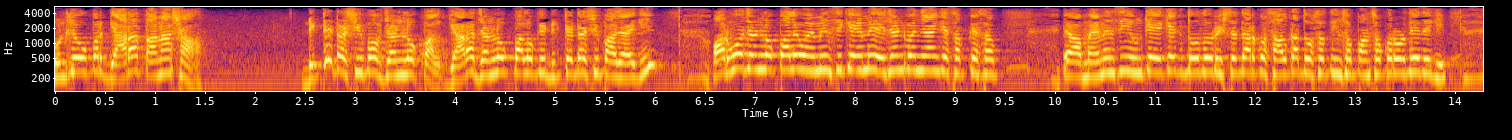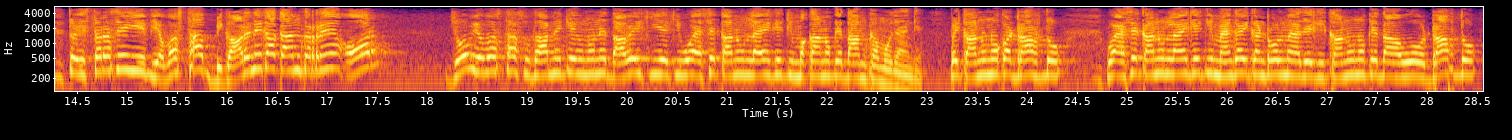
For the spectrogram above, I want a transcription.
उनके ऊपर 11 तानाशाह। डिक्टेटरशिप ऑफ़ जन लोकपाल 11 जन लोकपालों की डिक्टेटरशिप आ जाएगी। और वो जन लोकपाल वो एमएनसी के एजेंट बन जाएँगे सबके सब। एमएनसी उनके एक एक दो दो रिश्तेदार को साल का 200 300 500 करोड़ दे देगी। तो इस तरह से ये व्यवस्था बिगाड़ने का काम कर रहे हैं और जो व्यवस्था सुधारने के उन्होंने दावे किए कि वो ऐसे कानून लाएँगे कि मकानों के दाम कम हो जाएँगे। भाई, कानूनों का ड्राफ्ट दो। वो ऐसे कानून लाएँगे कि महँगाई कंट्रोल में आ जाएगी। कानूनों के दाम वो ड्राफ्ट दो।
